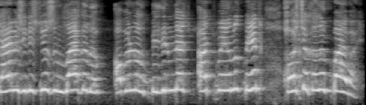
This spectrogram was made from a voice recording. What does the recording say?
gelmesini istiyorsanız like atıp abone olup bildirimler açmayı unutmayın. Hoşçakalın bay bay.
